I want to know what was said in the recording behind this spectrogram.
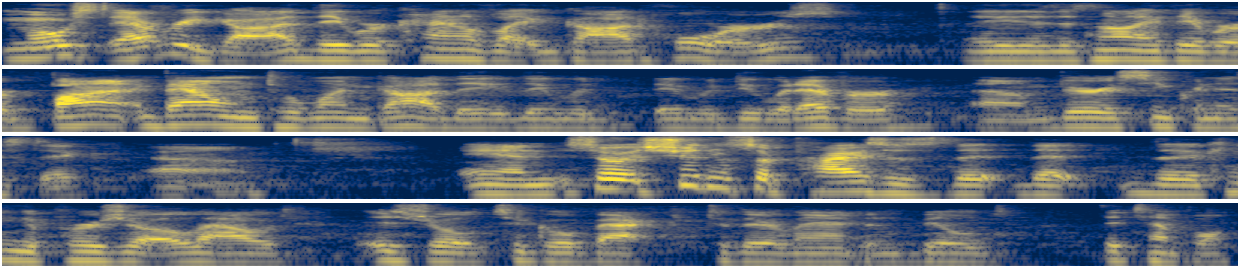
most every god. They were kind of like god whores they, it's not like they were bound to one god. They, they would they would do whatever. Um, very synchronistic. Uh, and so it shouldn't surprise us that, that the king of Persia allowed Israel to go back to their land and build the temple.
